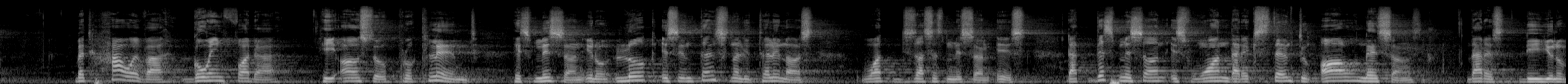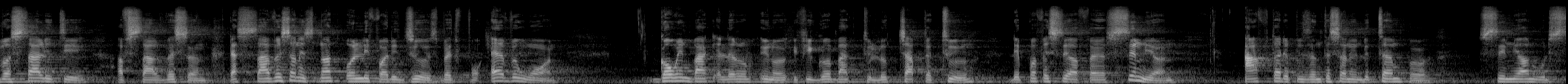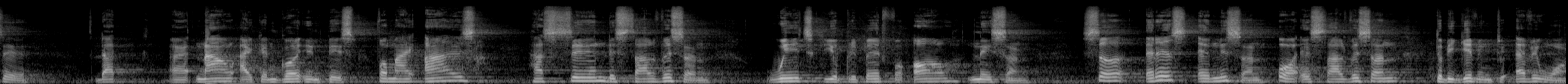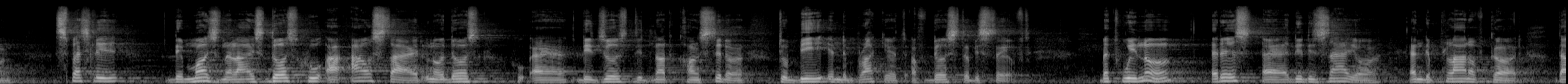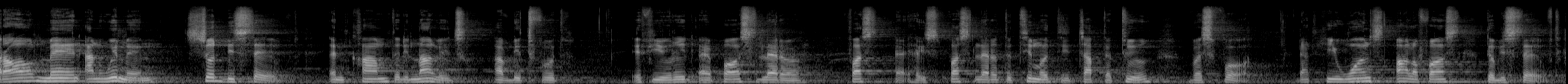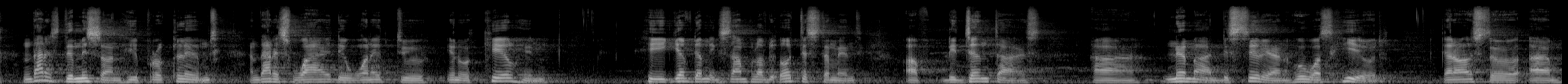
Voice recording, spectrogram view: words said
but however, going further, he also proclaimed his mission. You know, Luke is intentionally telling us what Jesus' mission is. That this mission is one that extends to all nations. That is the universality of salvation. That salvation is not only for the Jews, but for everyone. Going back a little, you know, if you go back to Luke chapter 2, the prophecy of uh, Simeon after the presentation in the temple, Simeon would say that uh, now I can go in peace, for my eyes has seen the salvation which you prepared for all nations. So it is a mission or a salvation to be given to everyone, especially the marginalized, those who are outside, you know, those who uh, the Jews did not consider to be in the bracket of those to be saved. But we know it is uh, the desire and the plan of God that all men and women should be saved and come to the knowledge of the truth. If you read uh, Paul's letter, first, uh, his first letter to Timothy, chapter 2, verse 4, that he wants all of us to be saved. And that is the mission he proclaimed, and that is why they wanted to, you know, kill him. He gave them example of the Old Testament of the Gentiles uh, Naaman, the Syrian, who was healed, and also um,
